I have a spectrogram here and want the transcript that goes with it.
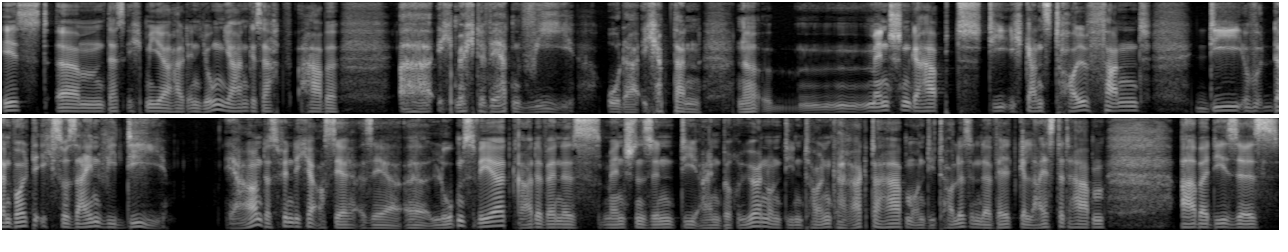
ist, ähm, dass ich mir halt in jungen Jahren gesagt habe, äh, ich möchte werden wie. Oder ich habe dann ne, Menschen gehabt, die ich ganz toll fand, die, dann wollte ich so sein wie die. Ja, und das finde ich ja auch sehr, sehr äh, lobenswert, gerade wenn es Menschen sind, die einen berühren und die einen tollen Charakter haben und die Tolles in der Welt geleistet haben. Aber dieses,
